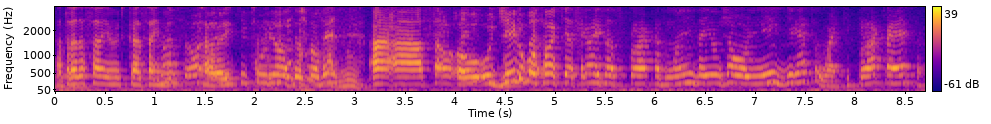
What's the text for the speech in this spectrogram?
Atrás da Sayori, ficar saindo. Mas olha, Sayori, que curioso, por que eu tô vendo. Sayori? A, a, Sa- o, o Diego essa botou aqui atrás as placas mãe, daí eu já olhei direto, ué, que placa é essa?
